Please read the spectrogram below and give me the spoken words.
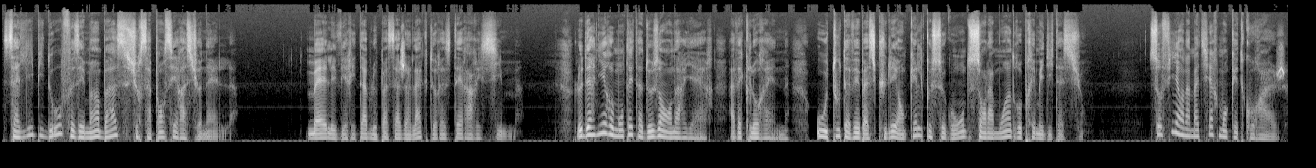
sa libido faisait main basse sur sa pensée rationnelle. Mais les véritables passages à l'acte restaient rarissimes. Le dernier remontait à deux ans en arrière, avec Lorraine, où tout avait basculé en quelques secondes sans la moindre préméditation. Sophie en la matière manquait de courage.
